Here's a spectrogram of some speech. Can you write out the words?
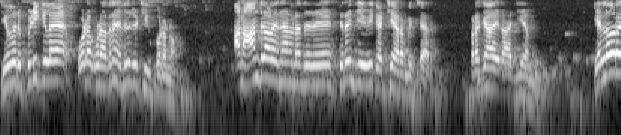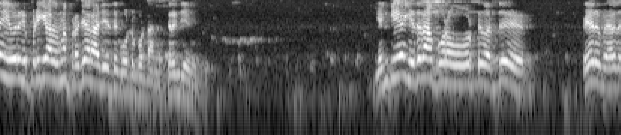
இவர் பிடிக்கல போடக்கூடாதுன்னா எதிர்க்கட்சிக்கு போடணும். ஆனால் ஆந்திராவில் என்ன நடந்தது? சிரஞ்சீவி கட்சி ஆரம்பித்தார் பிரஜா ராஜ்யம் எல்லோரும் இவருக்கு பிடிக்காதவங்க பிரஜா ராஜ்யத்துக்கு ஓட்டு போட்டாங்க சிரஞ்சீவிக்கு எங்கேயோ எதிராக போகிற ஓட்டு வந்து வேறு வேறு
